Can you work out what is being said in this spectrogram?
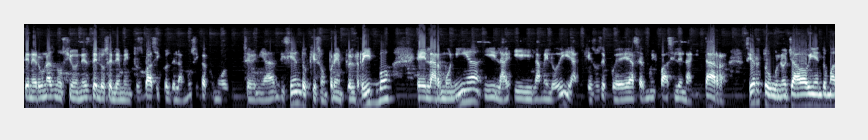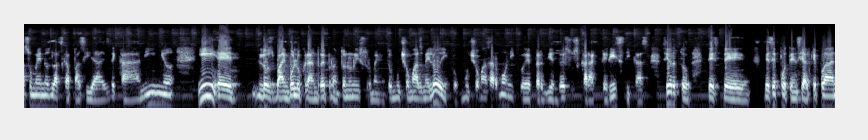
tener unas nociones de los elementos básicos de la música, como se venía diciendo, que son, por ejemplo, el ritmo, eh, la armonía y la, y la melodía, que eso se puede hacer muy fácil en la guitarra, ¿cierto? Uno ya va viendo más o menos las capacidades de cada niño y eh, los va involucrando de pronto en un instrumento mucho más melódico, mucho más armónico, dependiendo de sus características, ¿cierto? De, ese potencial que, puedan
